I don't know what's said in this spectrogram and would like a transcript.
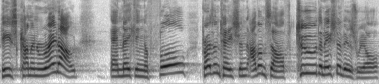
He's coming right out and making a full presentation of himself to the nation of Israel,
